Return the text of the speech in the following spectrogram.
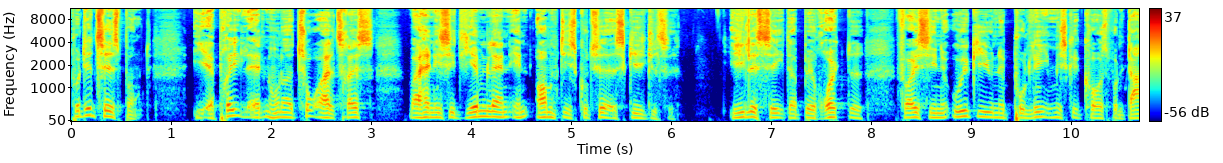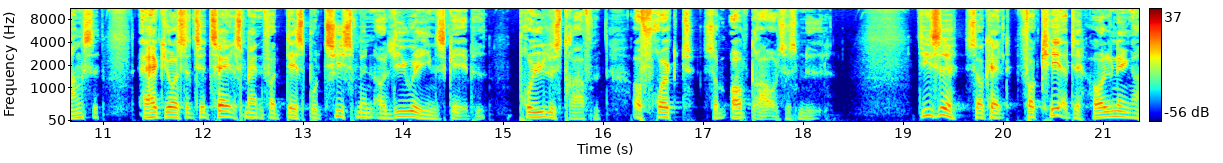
På det tidspunkt, i april 1852, var han i sit hjemland en omdiskuteret skikkelse – ille set og berygtet for i sine udgivende polemiske korrespondence at have gjort sig til talsmand for despotismen og livegenskabet, prylestraffen og frygt som opdragelsesmiddel. Disse såkaldt forkerte holdninger,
